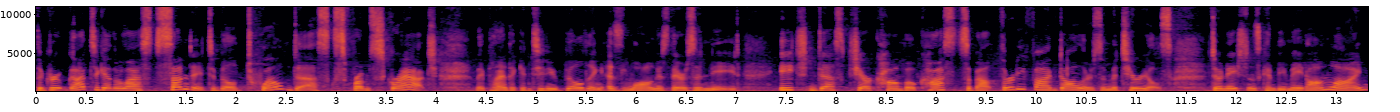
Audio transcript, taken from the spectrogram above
The group got together last Sunday to build 12 desks from scratch. They plan to continue building as long as there's a need. Each desk chair combo costs about $35 in materials. Donations can be made online.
